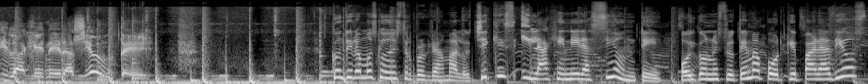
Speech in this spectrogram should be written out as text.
y la generación T. Continuamos con nuestro programa Los Chiquis y la Generación T. Hoy con nuestro tema porque para Dios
